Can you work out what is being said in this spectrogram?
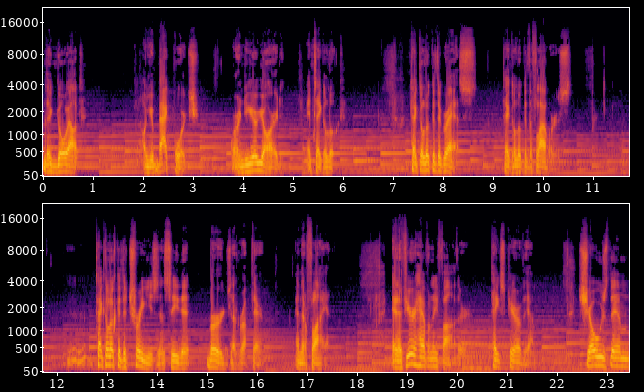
then go out on your back porch or into your yard and take a look. Take a look at the grass. Take a look at the flowers. Take a look at the trees and see the birds that are up there and they're flying. And if your Heavenly Father takes care of them, shows them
